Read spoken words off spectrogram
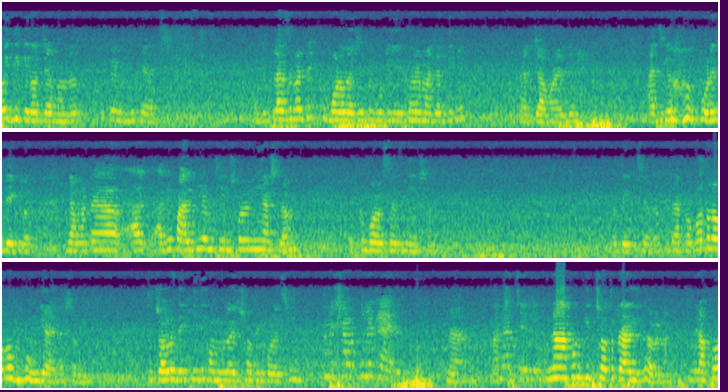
ওই দিকে দরজা খন্ড দিকে আছে। প্লাজো প্যান্টটা একটু বড় হয়েছে, একটু গুটিয়ে দিতে হবে মাজার দিকে। আর জামা এই যে আজকে পরে দেখল। জামাটা আগে পাল্টি আমি চেঞ্জ করে নিয়ে আসলাম একটু বড় সাইজ নিয়ে আসলাম। ও দেখছে দেখো দেখো কত রকম ভঙ্গি আয়নার সামনে। তো চলো দেখিয়ে দিই কোনগুলো শপিং করেছি। আমি সবগুলো ট্রাই হ্যাঁ আচ্ছা। না এখন কিচ্ছু অত ট্রায়াল দিতে হবে না। তুমি রাখো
